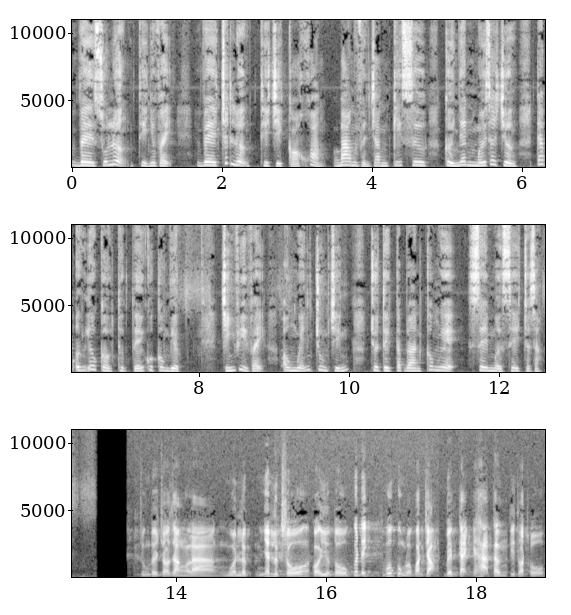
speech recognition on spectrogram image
Về số lượng thì như vậy, về chất lượng thì chỉ có khoảng 30% kỹ sư, cử nhân mới ra trường đáp ứng yêu cầu thực tế của công việc. Chính vì vậy, ông Nguyễn Trung Chính, Chủ tịch Tập đoàn Công nghệ CMC cho rằng chúng tôi cho rằng là nguồn lực nhân lực số có yếu tố quyết định vô cùng là quan trọng bên cạnh cái hạ tầng kỹ thuật số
